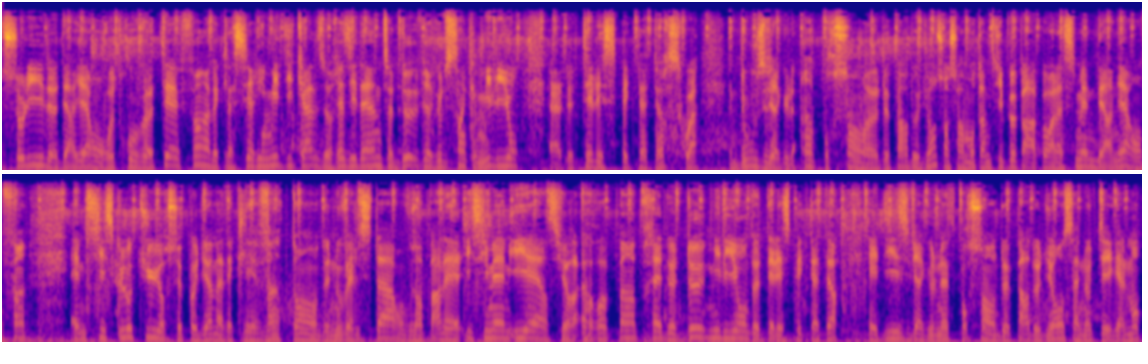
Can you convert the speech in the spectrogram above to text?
solide. Derrière, on retrouve TF1 avec la série médicale The Resident, 2,5 millions de téléspectateurs, soit 12,1% de part d'audience. On se remonte un petit peu par rapport à la semaine dernière. Enfin, M6 clôture ce podium avec les 20 ans de. On vous en parlait ici même hier sur Europe 1. Près de 2 millions de téléspectateurs et 10,9% de part d'audience. À noter également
